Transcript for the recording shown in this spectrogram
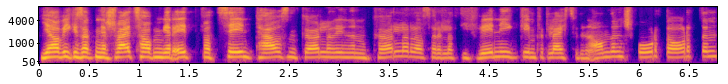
Ja, wie gesagt, in der Schweiz haben wir etwa 10.000 Curlerinnen und Curler, also relativ wenig im Vergleich zu den anderen Sportarten,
